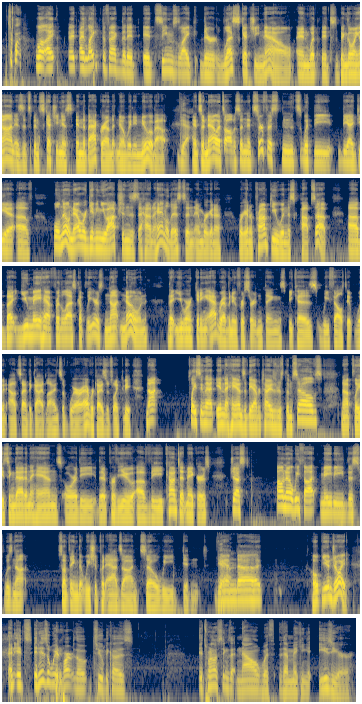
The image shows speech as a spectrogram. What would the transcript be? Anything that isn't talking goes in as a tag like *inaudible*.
It's like, what? Well, I, I I like the fact that it it seems like they're less sketchy now, and what it's been going on is it's been sketchiness in the background that nobody knew about, Yeah, and so now it's all of a sudden it's surfaced, and it's with the the idea of, well, no, now we're giving you options as to how to handle this, and and we're gonna we're gonna prompt you when this pops up, uh, but you may have for the last couple of years not known that you weren't getting ad revenue for certain things because we felt it went outside the guidelines of where our advertisers like to be. Not placing that in the hands of the advertisers themselves, not placing that in the hands or the the purview of the content makers. Just, oh no, we thought maybe this was not something that we should put ads on, so we didn't. Yeah. And uh, hope you enjoyed. And it's it is a weird *clears throat* part though too because it's one of those things that now with them making it easier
